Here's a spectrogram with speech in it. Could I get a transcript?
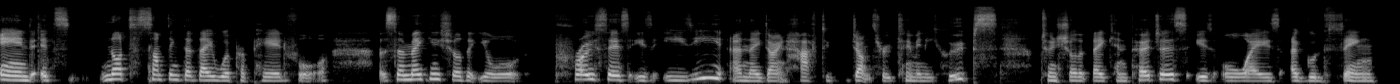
And it's not something that they were prepared for. So making sure that your process is easy and they don't have to jump through too many hoops to ensure that they can purchase is always a good thing.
